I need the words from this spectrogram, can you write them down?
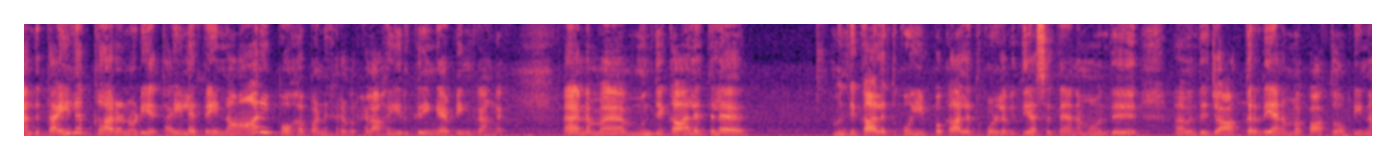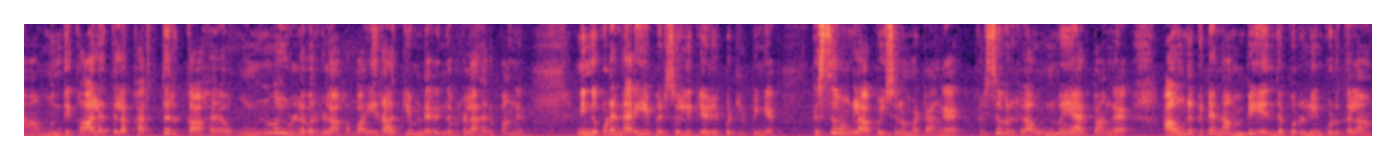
அந்த தைலக்காரனுடைய தைலத்தை நாரி போக பண்ணுகிறவர்களாக இருக்கிறீங்க அப்படிங்கிறாங்க. நம்ம முந்தி காலத்தில் முந்தி காலத்துக்கும் இப்போ காலத்துக்கும் உள்ள வித்தியாசத்தை நம்ம வந்து வந்து ஜாக்கிரதையாக நம்ம பார்த்தோம் அப்படின்னா முந்தி காலத்தில் கர்த்தருக்காக உண்மை உள்ளவர்களாக வைராக்கியம் நிறைந்தவர்களாக இருப்பாங்க. நீங்கள் கூட நிறைய பேர் சொல்லி கேள்விப்பட்டிருப்பீங்க. கிறிஸ்தவங்களா பொய் சொல்ல மாட்டாங்க. கிறிஸ்தவர்களா உண்மையாக இருப்பாங்க. அவங்கக்கிட்ட நம்பி எந்த பொருளையும் கொடுக்கலாம்.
